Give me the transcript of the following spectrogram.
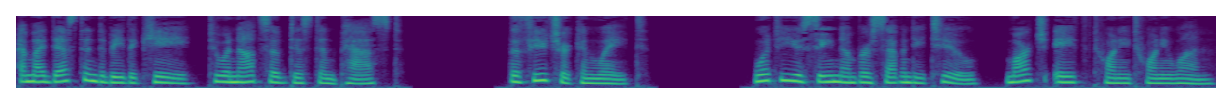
Am I destined to be the key to a not so distant past? The future can wait. What do you see? Number 72, March 8, 2021.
